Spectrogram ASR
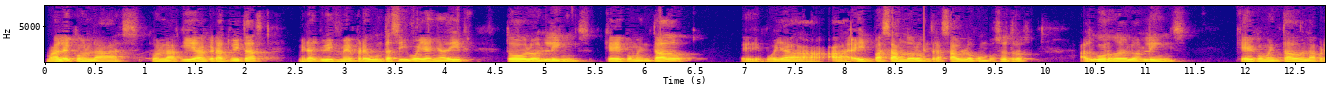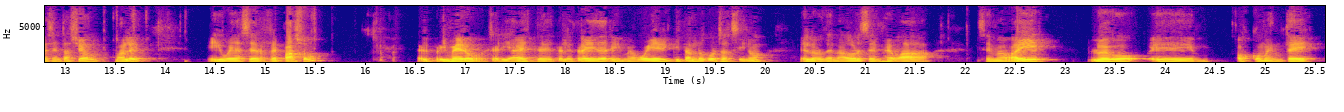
¿vale? Con las, con las guías gratuitas. Mira, Luis me pregunta si voy a añadir todos los links que he comentado. Eh, voy a, ir pasando mientras hablo con vosotros algunos de los links que he comentado en la presentación, ¿vale? Y voy a hacer repaso el primero sería este de Teletrader y me voy a ir quitando cosas, si no, el ordenador se me va, se me va a ir. Luego eh, os comenté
